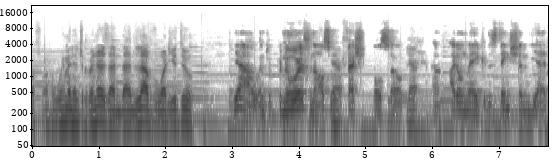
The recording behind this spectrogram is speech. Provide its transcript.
of women entrepreneurs that, that love what you do. Yeah, entrepreneurs and also yeah. professionals. So yeah. uh, I don't make a distinction yet.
